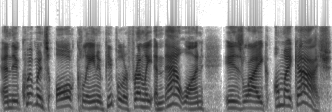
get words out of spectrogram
and the equipment's all clean and people are friendly and that one is like, "Oh my gosh,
